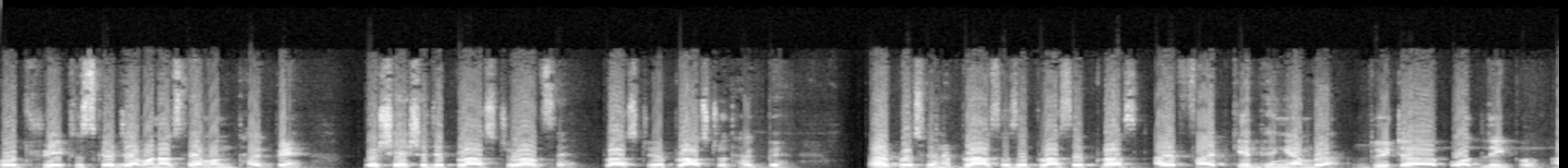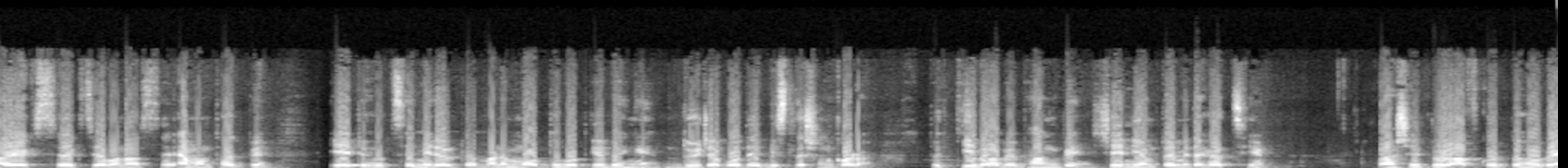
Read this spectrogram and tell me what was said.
পদ থ্রি এক্স স্কোয়ার যেমন আছে, এমন থাকবে। তো শেষে যে প্লাস টু আছে প্লাস টু এর প্লাস টু থাকবে। তারপর সেখানে প্লাস আছে প্লাসের প্লাস আর ফাইভ কে ভেঙে আমরা দুইটা পদ লিখব, আর এক্স এক্স যেমন আছে এমন থাকবে। এটা হচ্ছে মিডল মানে মধ্যপদকে ভেঙে দুইটা পদে বিশ্লেষণ করা। তো কীভাবে ভাঙবে সেই নিয়মটা আমি দেখাচ্ছি। পাশে একটু রাফ করতে হবে।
